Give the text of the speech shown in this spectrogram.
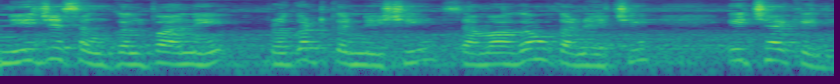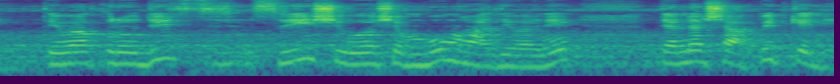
निज संकल्पाने प्रकट करण्याची समागम करण्याची इच्छा केली. तेव्हा क्रोधित श्री शिवशंभू महादेवाने त्यांना शापित केले.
